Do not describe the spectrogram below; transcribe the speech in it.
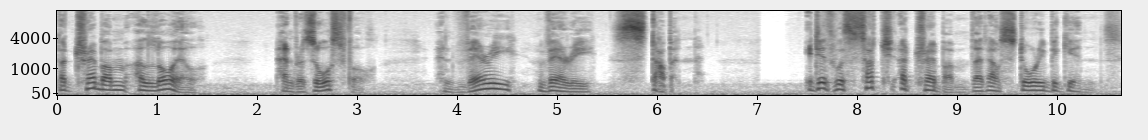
But Trebhum are loyal and resourceful and very, very stubborn. It is with such a Trebhum that our story begins.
